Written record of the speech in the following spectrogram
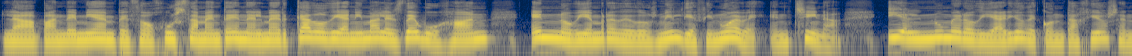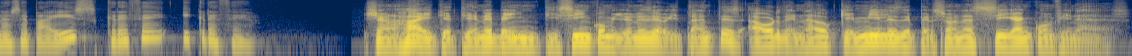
La pandemia empezó justamente en el mercado de animales de Wuhan en noviembre de 2019, en China, y el número diario de contagios en ese país crece y crece. Shanghai, que tiene 25 millones de habitantes, ha ordenado que miles de personas sigan confinadas.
